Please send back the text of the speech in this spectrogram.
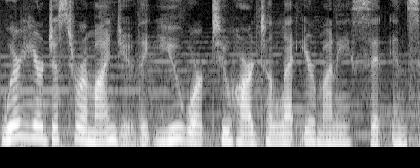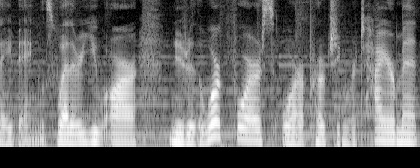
We're here just to remind you that you work too hard to let your money sit in savings. Whether you are new to the workforce or approaching retirement,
